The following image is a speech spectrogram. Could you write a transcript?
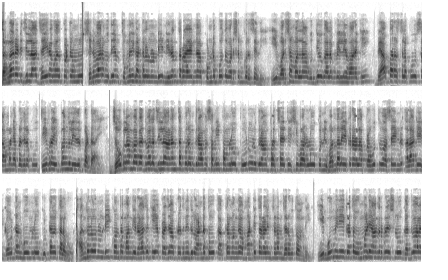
సంగారెడ్డి జిల్లా జైరాబాద్ పట్టణంలో శనివారం ఉదయం తొమ్మిది గంటల నుండి నిరంతరాయంగా కుండపోత వర్షం కురిసింది. ఈ వర్షం వల్ల ఉద్యోగాలకు వెళ్ళే వారికి వ్యాపారస్తులకు సామాన్య ప్రజలకు తీవ్ర ఇబ్బందులు ఎదుర్పడ్డాయి. జోగులాంబ గద్వాల జిల్లా అనంతపురం గ్రామ సమీపంలో పూడూరు గ్రామ పంచాయతీ శివారులో కొన్ని వందల ఎకరాల ప్రభుత్వ అసైన్డ్ అలాగే గౌటన్ భూములు గుట్టలు కలవు. అందులో నుండి కొంతమంది రాజకీయ ప్రజా ప్రతినిధులు అండతో అక్రమంగా మట్టి తరలించడం జరుగుతోంది. ఈ భూమిని గత ఉమ్మడి ఆంధ్రప్రదేశ్లో గద్వాల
